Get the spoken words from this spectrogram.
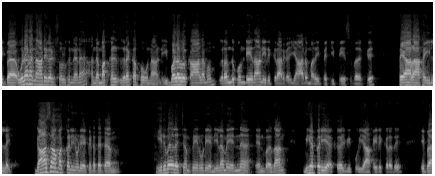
இப்ப உலக நாடுகள் சொல்கின்றன அந்த மக்கள் இறக்க போகிறார்கள் இவ்வளவு காலமும் இறந்து கொண்டேதான் இருக்கிறார்கள். யாரும் அதை பற்றி பேசுவதற்கு தயாராக இல்லை. காசா மக்களினுடைய கிட்டத்தட்ட இருபது லட்சம் பேருடைய நிலைமை என்ன என்பதுதான் மிகப்பெரிய கேள்விக்குறியாக இருக்கிறது. இப்ப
